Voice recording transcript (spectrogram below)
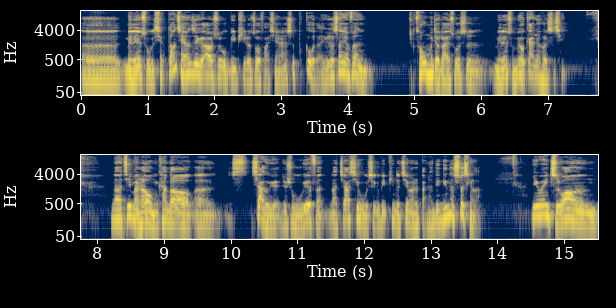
呃，美联储现当前这个二十五 BP 的做法显然是不够的，也就是三月份，从我们角度来说是美联储没有干任何事情。那基本上我们看到，呃，下个月就是五月份，那加息五十个 BP 呢，基本上是板上钉钉的事情了。因为指望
